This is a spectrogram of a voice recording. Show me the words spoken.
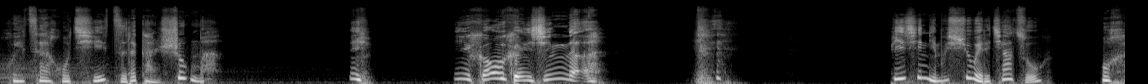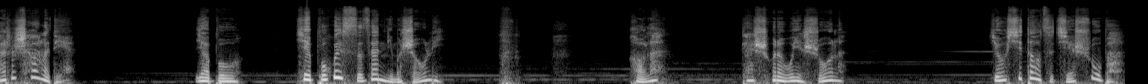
会在乎棋子的感受吗？你，你好狠心呐！比起你们虚伪的家族，我还是差了点。要不。也不会死在你们手里。好了，该说的我也说了。游戏到此结束吧，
